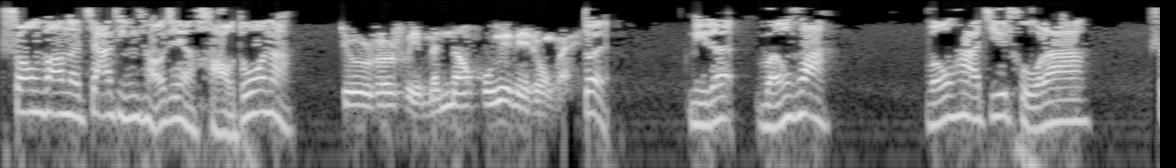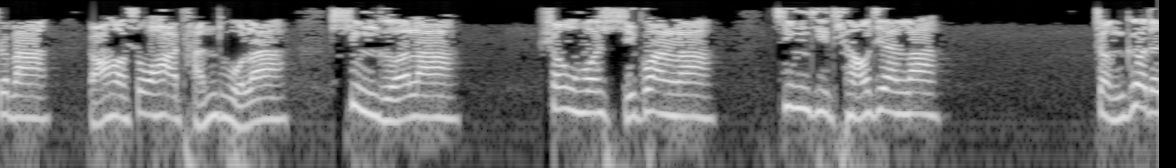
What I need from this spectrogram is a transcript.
双方的家庭条件好多呢。就是说属于门当户对那种呗。对，你的文化、文化基础啦，是吧？然后说话谈吐啦、性格啦、生活习惯啦、经济条件啦，整个的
